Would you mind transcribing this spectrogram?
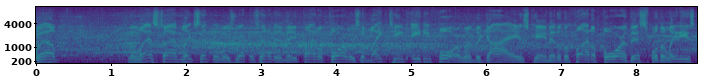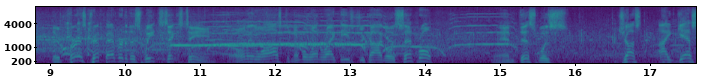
Well, the last time Lake Central was represented in the Final Four was in 1984 when the guys came into the Final Four. This for the ladies, their first trip ever to the Sweet 16. Only lost to number one ranked East Chicago Central. And this was just, I guess,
